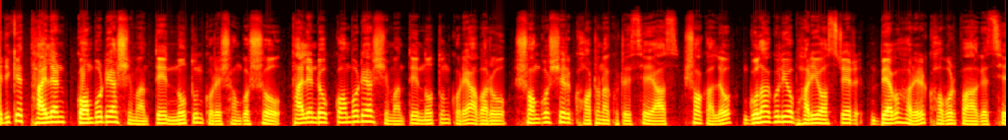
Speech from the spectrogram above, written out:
এদিকে থাইল্যান্ড কম্বোডিয়া সীমান্তে নতুন করে সংঘর্ষ। থাইল্যান্ড ও কম্বোডিয়ার সীমান্তে নতুন করে আবারও সংঘর্ষের ঘটনা ঘটেছে। আজ সকালেও গোলাগুলি ও ভারী অস্ত্রের ব্যবহারের খবর পাওয়া গেছে।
